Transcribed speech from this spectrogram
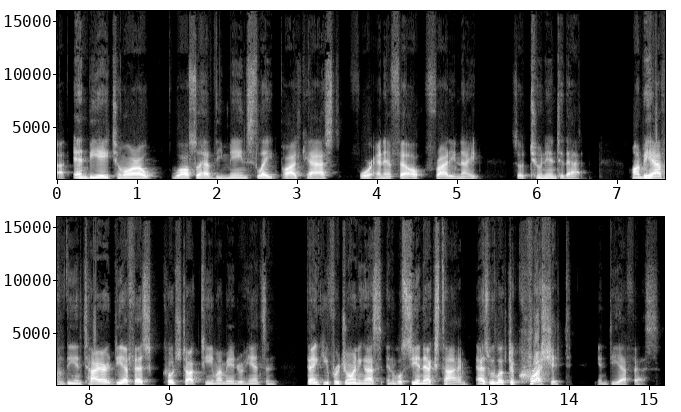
uh, NBA tomorrow. We'll also have the main slate podcast for NFL Friday night. So tune into that. On behalf of the entire DFS Coach Talk team, I'm Andrew Hanson. Thank you for joining us, and we'll see you next time as we look to crush it in DFS.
